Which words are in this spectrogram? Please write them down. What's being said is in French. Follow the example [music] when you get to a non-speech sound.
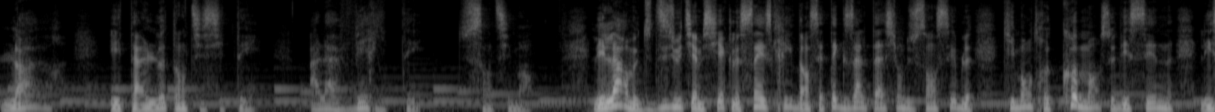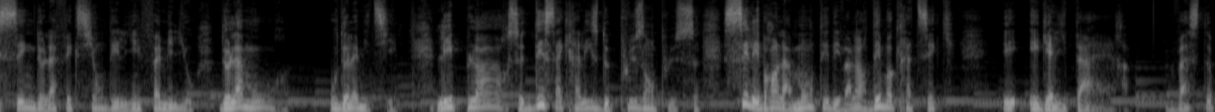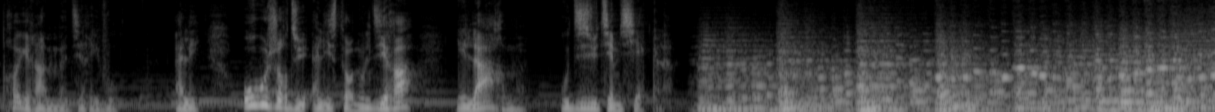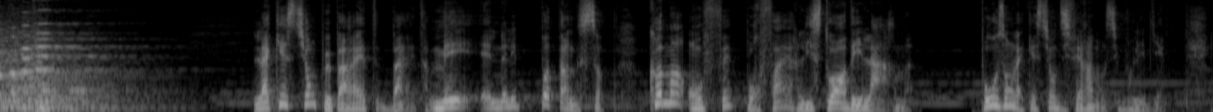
L'heure est à l'authenticité, à la vérité du sentiment. Les larmes du 18e siècle s'inscrivent dans cette exaltation du sensible qui montre comment se dessinent les signes de l'affection des liens familiaux, de l'amour ou de l'amitié. Les pleurs se désacralisent de plus en plus, célébrant la montée des valeurs démocratiques et égalitaires. Vaste programme, direz-vous. Allez, aujourd'hui, à l'Histoire nous le dira, les larmes au 18e siècle. La question peut paraître bête, mais elle ne l'est pas tant que ça. Comment on fait pour faire l'histoire des larmes? Posons la question différemment, si vous voulez bien.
